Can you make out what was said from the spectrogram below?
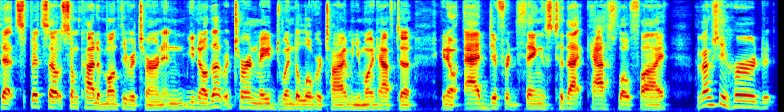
that spits out some kind of monthly return. And, you know, that return may dwindle over time and you might have to, you know, add different things to that cash flow FI. I've actually heard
